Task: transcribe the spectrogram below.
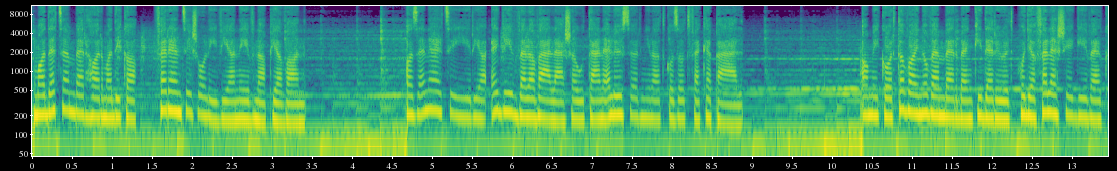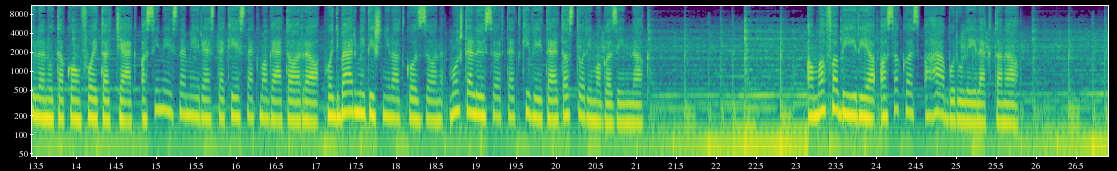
Ma december 3-a, Ferenc és Olivia névnapja van. Az NLC írja, egy évvel a vállása után először nyilatkozott Feke Pál. Amikor tavaly novemberben kiderült, hogy a feleségével külön utakon folytatják, a színész nem érezte késznek magát arra, hogy bármit is nyilatkozzon, most először tett kivételt a Story magazinnak. A Mafa bírja, a szakasz, a háború lélektana.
